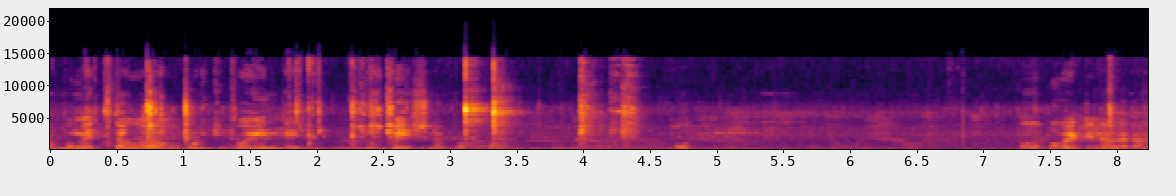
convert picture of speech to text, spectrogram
పప్పు మెత్తగా ఉడికిపోయింది. రుబ్బేసిన పప్పు. పో- పోపు పెట్టినా కదా?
